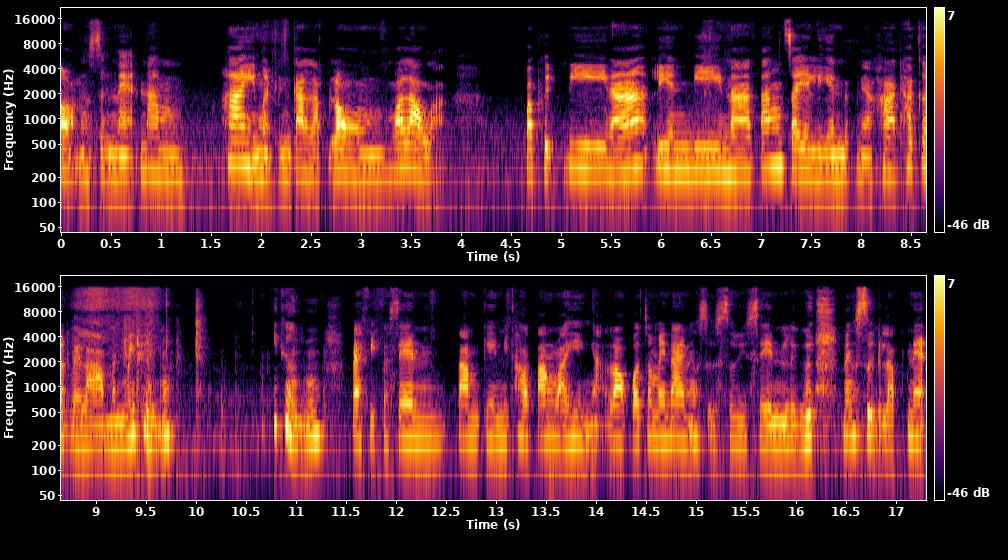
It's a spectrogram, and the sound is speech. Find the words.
ออกหนังสือแนะนำให้เหมือนเป็นการรับรองว่าเราอะประพฤติดีนะ เรียนดีนะตั้งใจเรียนแบบเนี้ยค่ะ ถ้าเกิดเวลามันไม่ถึง ไม่ถึง 80%ตามเกณฑ์ที่เขาตั้งไว้อย่างเงี้ยเราก็จะไม่ได้หนังสือซุยเซนหรือหนังสือรับแนะ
